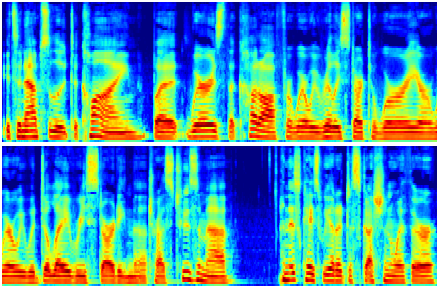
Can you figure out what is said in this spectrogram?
It's an absolute decline, but where is the cutoff for where we really start to worry or where we would delay restarting the trastuzumab? In this case, we had a discussion with her.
